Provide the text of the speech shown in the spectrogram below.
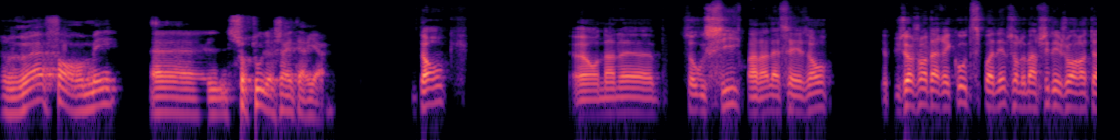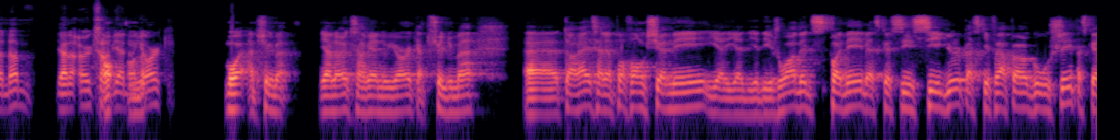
reformer surtout le champ intérieur. Donc, on en a ça aussi pendant la saison. Il y a plusieurs joueurs d'Areco disponibles sur le marché des joueurs autonomes. Il y en a un qui s'en vient à New York. Oui, absolument. Il y en a un qui s'en vient à New York, absolument. Euh, Torres, ça n'a pas fonctionné. Il y, a, des joueurs de disponibles. Est-ce que c'est Seager parce qu'il est frappeur gaucher? Parce que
